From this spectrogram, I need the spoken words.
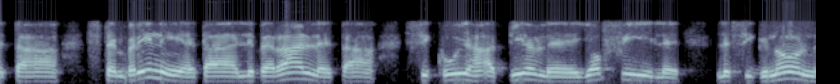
את הסטמבריני, את הליברל, את הסיכוי האדיר ליופי, לסגנון,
